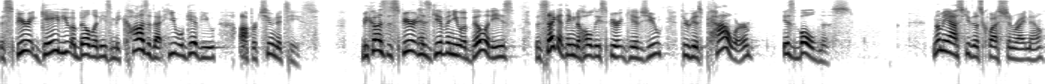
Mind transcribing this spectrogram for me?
The Spirit gave you abilities, and because of that, He will give you opportunities. Because the Spirit has given you abilities, the second thing the Holy Spirit gives you through His power is boldness. Let me ask you this question right now.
